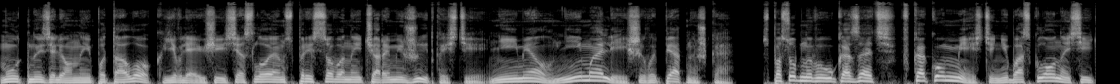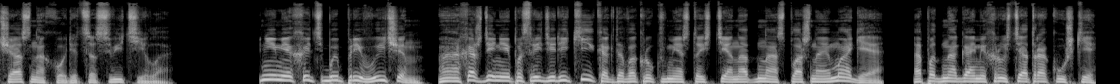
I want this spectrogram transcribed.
Мутно-зеленый потолок, являющийся слоем спрессованной чарами жидкости, не имел ни малейшего пятнышка, способного указать, в каком месте небосклона сейчас находится светило. К ним я хоть бы привычен, а хождение посреди реки, когда вокруг вместо стен одна сплошная магия, а под ногами хрустят ракушки,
